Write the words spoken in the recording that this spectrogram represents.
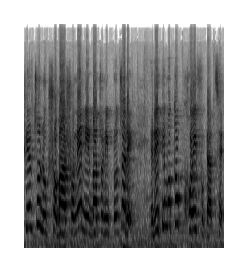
শিলচর লোকসভা আসনে নির্বাচনী প্রচারে রীতিমতো খই ফুটাচ্ছেন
